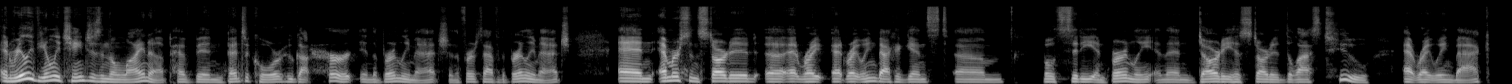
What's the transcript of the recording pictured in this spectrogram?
and really the only changes in the lineup have been Bentancur, who got hurt in the Burnley match in the first half of the Burnley match, and Emerson started uh, at right at right wing back against um, both City and Burnley, and then Doherty has started the last two at right wing back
